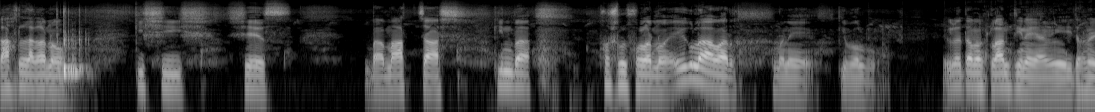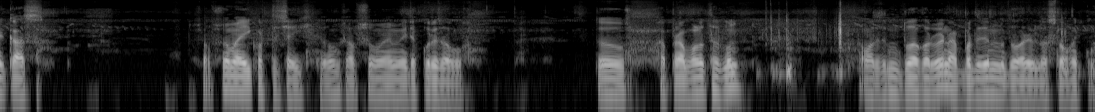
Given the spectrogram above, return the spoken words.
গাছ লাগানো, কৃষি, সেচ বা মাছ চাষ কিংবা ফসল ফলানো, এগুলো আমার মানে কি বলব এগুলোতে আমার ক্লান্তি নাই, আমি এই ধরনের কাজ সবসময়ই করতে চাই এবং সবসময় আমি এটা করে যাব। তো আপনারা ভালো থাকুন, আমাদের জন্য দোয়া করবেন, আপনাদের জন্য দোয়া রইল, আসসালামু আলাইকুম।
